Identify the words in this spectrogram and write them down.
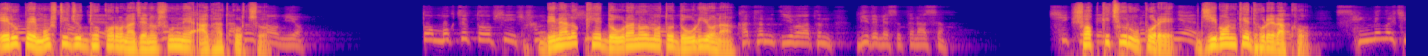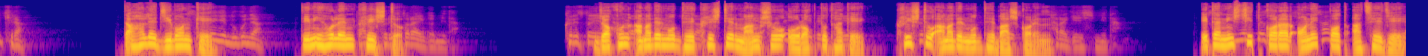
এরূপে মুষ্টিযুদ্ধ করো না যেন শূন্যে আঘাত করছ। বিনালক্ষ্যে দৌড়ানোর মতো দৌড়িও না। সবকিছুর উপরে জীবনকে ধরে রাখো। তাহলে জীবনকে তিনি হলেন খ্রিস্ট। যখন আমাদের মধ্যে খ্রিস্টের মাংস ও রক্ত থাকে, খ্রিস্ট আমাদের মধ্যে বাস করেন। এটা নিশ্চিত করার অনেক পথ আছে যে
